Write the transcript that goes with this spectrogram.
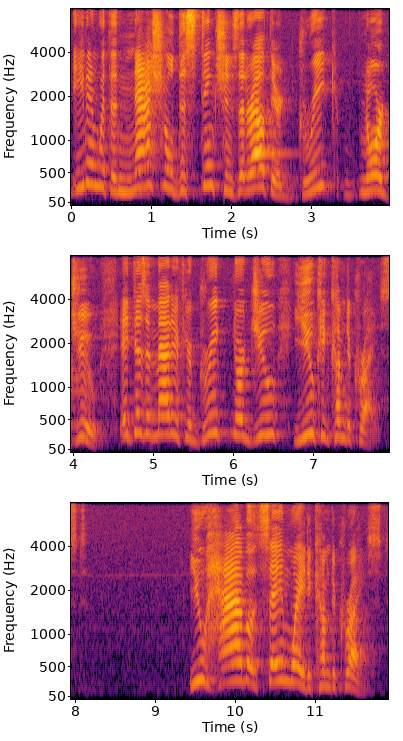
even with the national distinctions that are out there, Greek nor Jew, it doesn't matter if you're Greek nor Jew, you can come to Christ. You have the same way to come to Christ.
